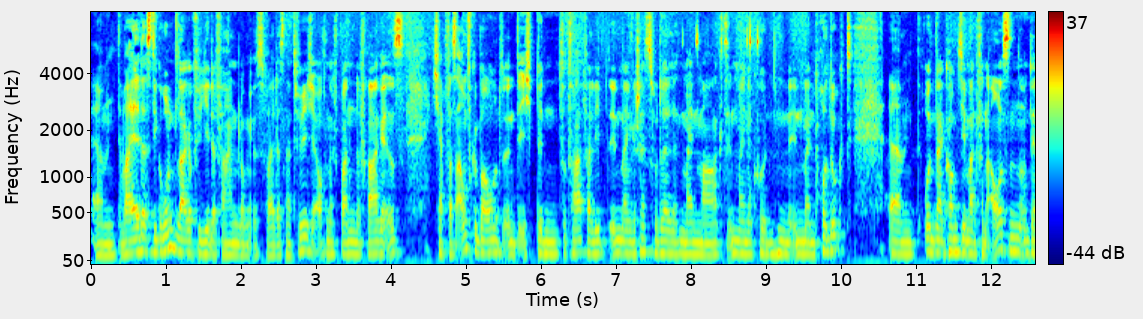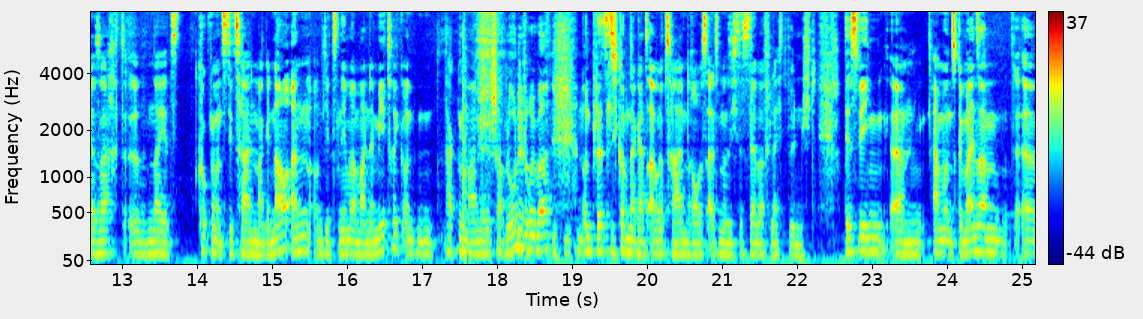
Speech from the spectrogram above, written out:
ähm, weil das die Grundlage für jede Verhandlung ist, weil das natürlich auch eine spannende Frage ist. Ich habe was aufgebaut und ich bin total verliebt in mein Geschäftsmodell, in meinen Markt, in meine Kunden, in mein Produkt ähm, und dann kommt jemand von außen und der sagt, äh, na jetzt gucken wir uns die Zahlen mal genau an und jetzt nehmen wir mal eine Metrik und packen mal eine Schablone drüber und plötzlich kommen da ganz andere Zahlen draus, als man sich das selber vielleicht wünscht. Deswegen ähm, haben wir uns gemeinsam äh,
